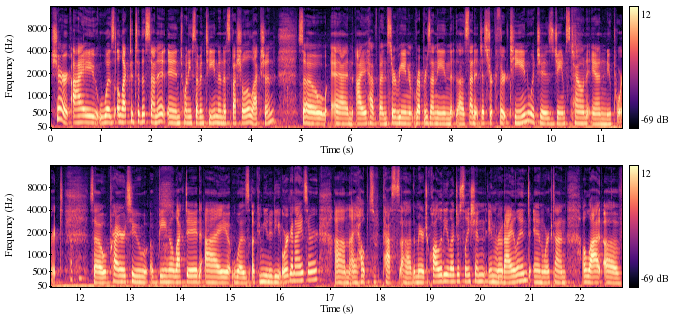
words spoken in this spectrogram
Sure. I was elected to the Senate in 2017 in a special election. So, and I have been serving representing uh, Senate District 13, which is Jamestown and Newport. Okay. So, prior to being elected, I was a community organizer. Um, I helped pass uh, the marriage equality legislation in Rhode Island and worked on a lot of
